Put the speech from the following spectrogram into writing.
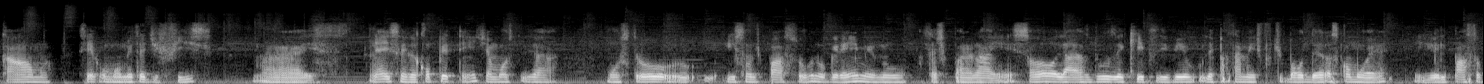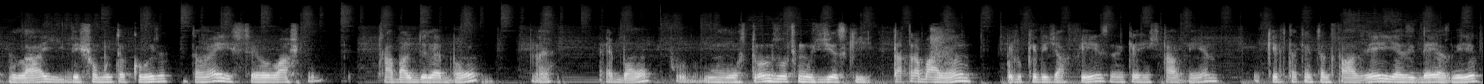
Calma. Sei que o momento é difícil, mas é isso, ele é competente, já, mostrou, já mostrou isso onde passou, no Grêmio, no Atlético Paranaense, só olhar as duas equipes e ver o departamento de futebol delas como é. E ele passou por lá e deixou muita coisa. Então é isso, eu acho que o trabalho dele é bom, né? É bom, mostrou nos últimos dias que tá trabalhando pelo que ele já fez, né, que a gente está vendo, o que ele está tentando fazer e as ideias dele.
